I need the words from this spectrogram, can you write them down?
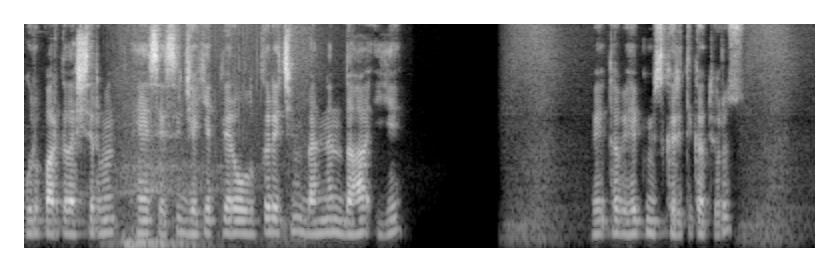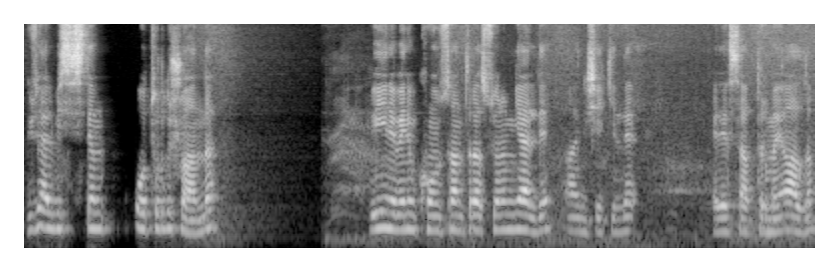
grup arkadaşlarımın HS'si ceketleri oldukları için benden daha iyi. Ve tabi hepimiz kritik atıyoruz. Güzel bir sistem oturdu şu anda. Ve yine benim konsantrasyonum geldi. Aynı şekilde hedef saptırmayı aldım.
